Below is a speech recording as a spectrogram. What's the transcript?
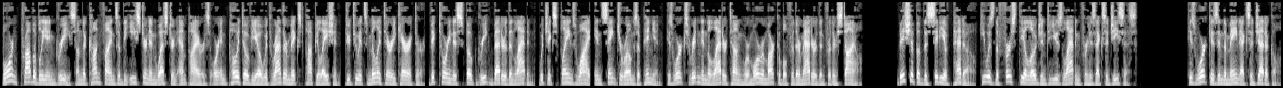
Born probably in Greece on the confines of the Eastern and Western empires or in Poetovio with rather mixed population, due to its military character, Victorinus spoke Greek better than Latin, which explains why, in St. Jerome's opinion, his works written in the latter tongue were more remarkable for their matter than for their style. Bishop of the city of Pettau, he was the first theologian to use Latin for his exegesis. His work is in the main exegetical.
